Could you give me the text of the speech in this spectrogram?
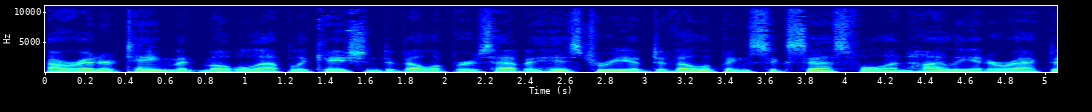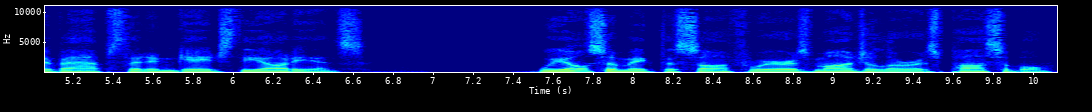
Our entertainment mobile application developers have a history of developing successful and highly interactive apps that engage the audience. We also make the software as modular as possible,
